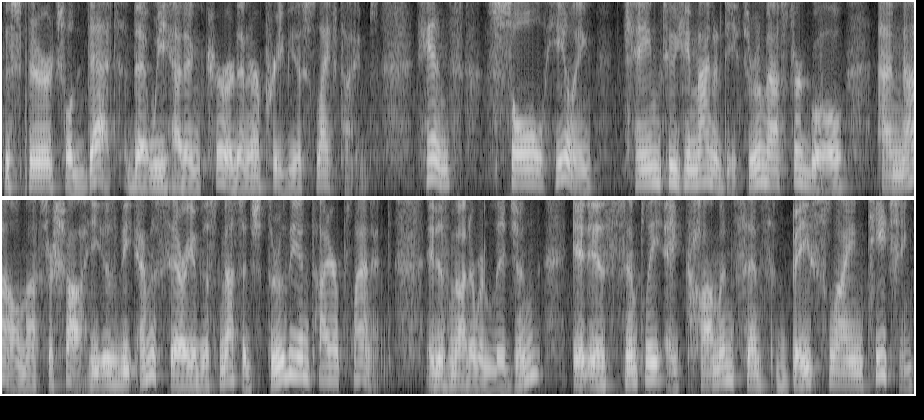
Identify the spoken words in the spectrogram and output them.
the spiritual debt that we had incurred in our previous lifetimes. Hence, soul healing came to humanity through Master Guo and now Master Sha. He is the emissary of this message through the entire planet. It is not a religion. It is simply a common sense baseline teaching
